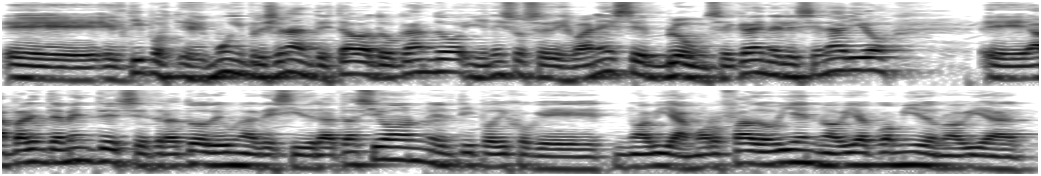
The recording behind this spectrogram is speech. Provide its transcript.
Eh, el tipo es muy impresionante, estaba tocando y en eso se desvanece, Bloom se cae en el escenario. Eh, aparentemente se trató de una deshidratación, el tipo dijo que no había morfado bien, no había comido, no había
